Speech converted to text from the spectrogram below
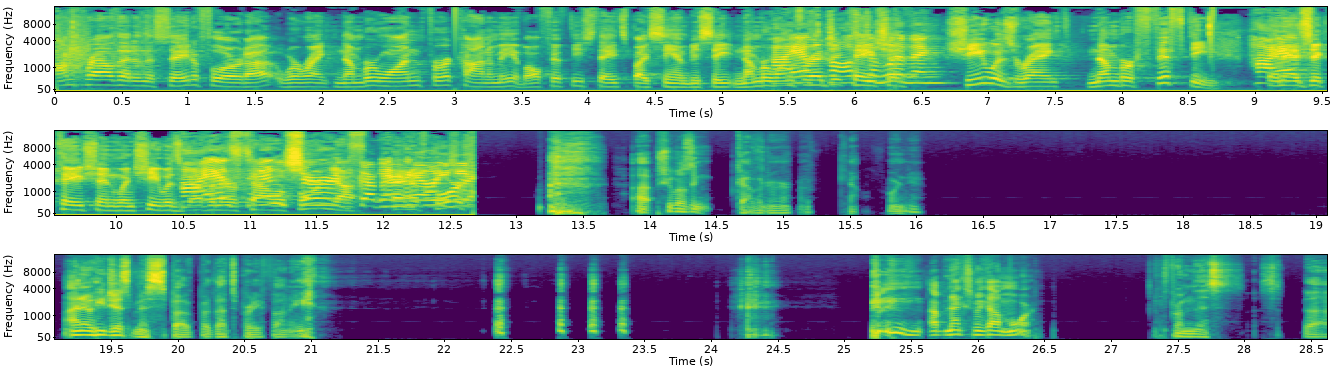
I'm proud that in the state of Florida, we're ranked number one for economy of all 50 states by CNBC, number one Highest for education. Cost of living. She was ranked number 50 in education when she was governor of California. governor and of course, Uh, she wasn't governor of California. I know he just misspoke, but that's pretty funny. Up next, we got more from this uh,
